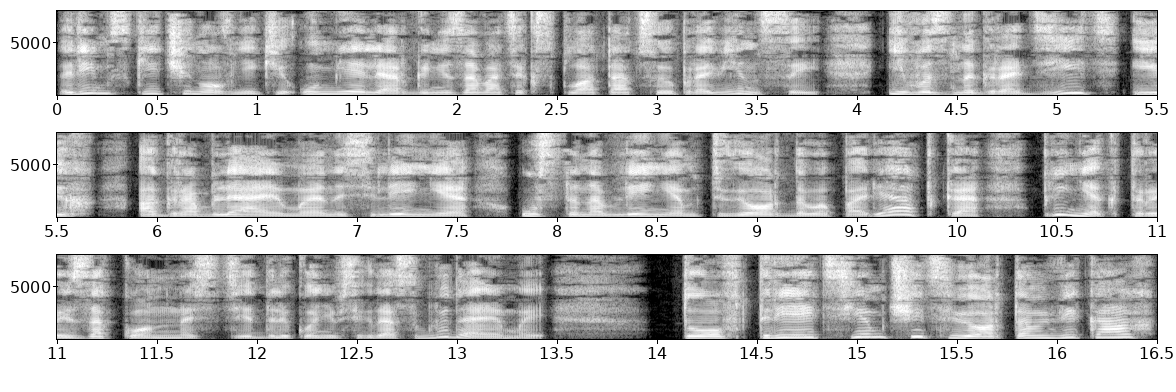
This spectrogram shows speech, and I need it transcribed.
римские чиновники умели организовать эксплуатацию провинций и вознаградить их ограбляемое население установлением твердого порядка при некоторой законности, далеко не всегда соблюдаемой, то в третьем-четвертом веках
